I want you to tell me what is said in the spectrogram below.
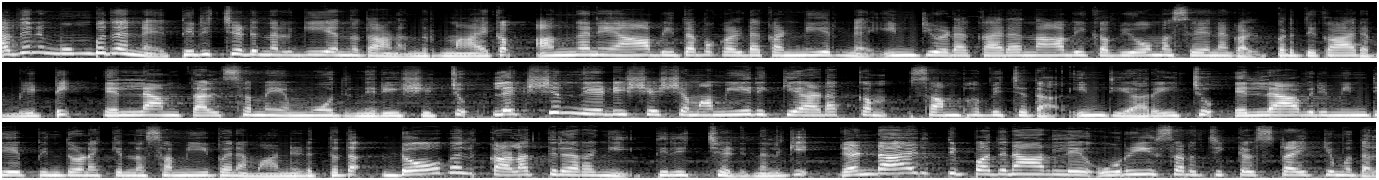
അതിനു മുമ്പ് തന്നെ തിരിച്ചടി നൽകി എന്നതാണ് നിർണായകം. അങ്ങനെ ആ വിധവകളുടെ കണ്ണീരിന് ഇന്ത്യയുടെ കരനാവിക വ്യോമസേനകൾ പ്രതികാരം വീട്ടി. എല്ലാം തത്സമയം മോദി നിരീക്ഷിച്ചു. ലക്ഷ്യം നേടിയ ശേഷം അമേരിക്ക അടക്കം സംഭവിച്ചത് ഇന്ത്യ അറിയിച്ചു. എല്ലാവരും ഇന്ത്യയെ പിന്തുണയ്ക്കുന്ന സമീപനമാണെടുത്തത് ഡോവൽ കളത്തിലിറങ്ങി തിരിച്ചടി നൽകി. രണ്ടായിരത്തി പതിനാറിലെ ഉറി സർജിക്കൽ സ്ട്രൈക്ക് മുതൽ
